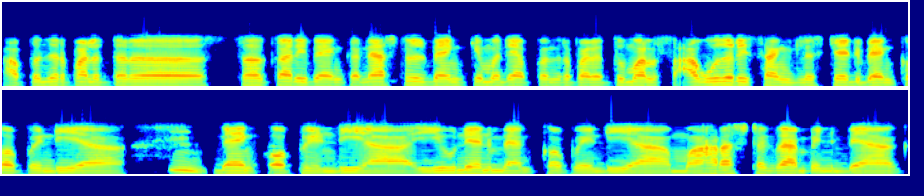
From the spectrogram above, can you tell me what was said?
आपण जर पाहिलं तर अं, सहकारी बँका नॅशनल बँकेमध्ये आपण जर पाहिलं तुम्हाला अगोदरही सांगितलं State Bank of India. Bank of India Union Bank of India Maharashtra Gramin Bank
